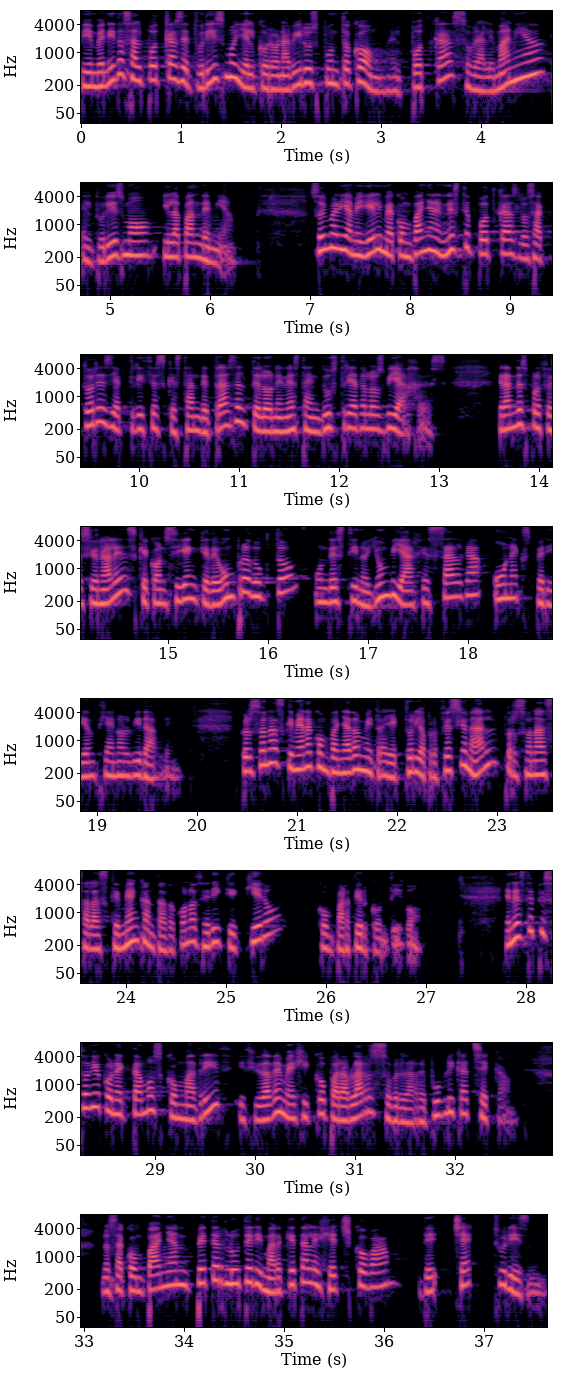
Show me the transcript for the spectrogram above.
Bienvenidos al podcast de turismo y el coronavirus.com, el podcast sobre Alemania, el turismo y la pandemia. Soy María Miguel y me acompañan en este podcast los actores y actrices que están detrás del telón en esta industria de los viajes. Grandes profesionales que consiguen que de un producto, un destino y un viaje salga una experiencia inolvidable. Personas que me han acompañado en mi trayectoria profesional, personas a las que me ha encantado conocer y que quiero compartir contigo. En este episodio conectamos con Madrid y Ciudad de México para hablar sobre la República Checa. Nos acompañan Peter Luther y Marketa Lehechkova de Czech Tourism.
